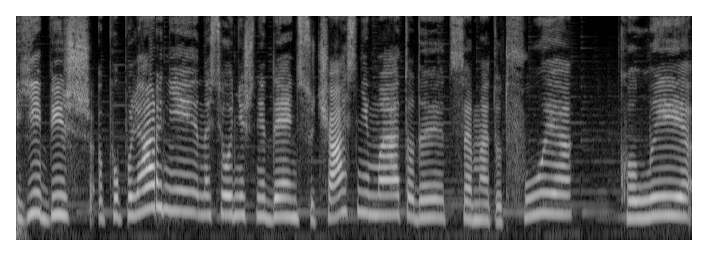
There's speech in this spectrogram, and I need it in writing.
Є більш популярні на сьогоднішній день сучасні методи. Це метод фує, коли е,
